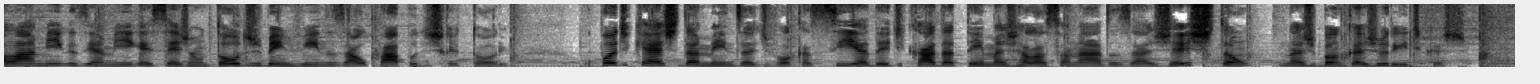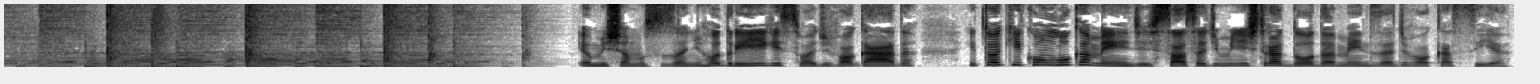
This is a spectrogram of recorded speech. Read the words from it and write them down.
Olá, amigos e amigas, sejam todos bem-vindos ao Papo do Escritório, o podcast da Mendes Advocacia dedicado a temas relacionados à gestão nas bancas jurídicas. Eu me chamo Suzane Rodrigues, sou advogada e estou aqui com Luca Mendes, sócio administrador da Mendes Advocacia.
